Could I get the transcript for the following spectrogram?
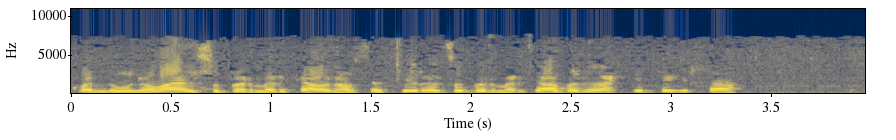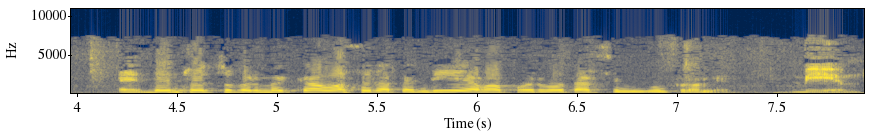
cuando uno va al supermercado, ¿no? Se cierra el supermercado, pero la gente que está eh, dentro del supermercado va a ser atendida, va a poder votar sin ningún problema. Bien.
